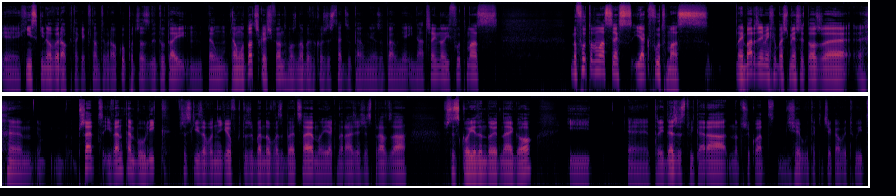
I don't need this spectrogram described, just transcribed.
e, chiński Nowy Rok, tak jak w tamtym roku, podczas gdy tutaj mm, tę, tę otoczkę świąt można by wykorzystać zupełnie, zupełnie inaczej. No i Footmas, no Footmas jak, jak Footmas. Najbardziej mnie chyba śmieszy to, że przed eventem był leak wszystkich zawodników, którzy będą w SBC, no i jak na razie się sprawdza wszystko jeden do jednego. I e, traderzy z Twittera, na przykład dzisiaj był taki ciekawy tweet,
